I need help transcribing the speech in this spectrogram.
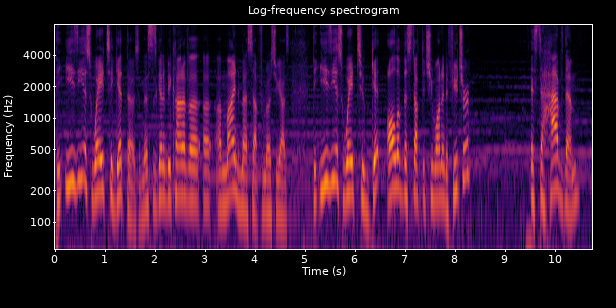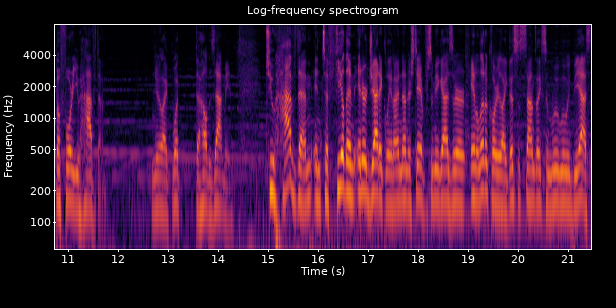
The easiest way to get those, and this is going to be kind of a, a, a, mind mess up for most of you guys, the easiest way to get all of the stuff that you want in the future is to have them before you have them. And you're like, what the hell does that mean? To have them and to feel them energetically. And I understand for some of you guys that are analytical, you're like, this sounds like some woo woo BS.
